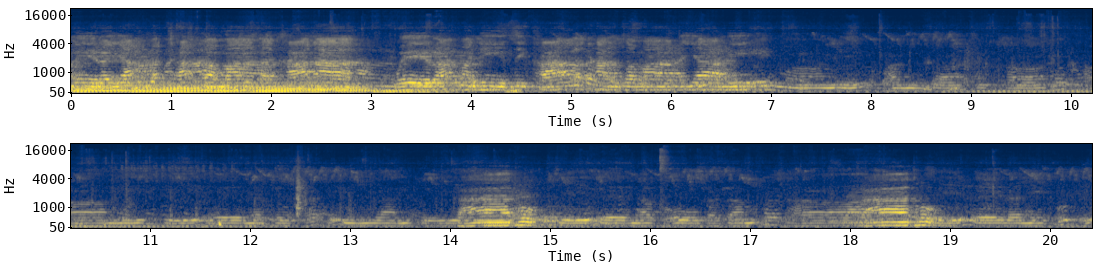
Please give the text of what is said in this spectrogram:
เมรยะมัชฌะปมาทฐานา เวระมณีสิกขาปะทังสมาธิยามิ มานิปัญจ สุขาทามิสีเอนะสุขติยันติ สาธุ สีเอนะโภกสัมปทา สาธุ สีเอระนิพุทธิ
